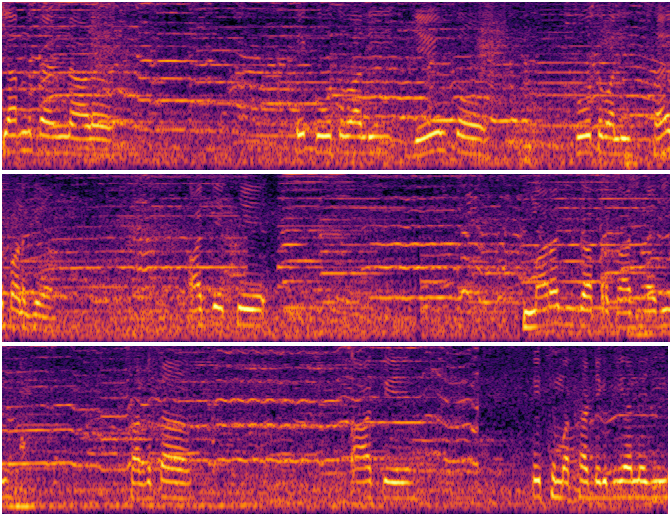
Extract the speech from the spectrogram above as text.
ਚਰਨ ਪੈਣ ਨਾਲ ਇਹ ਕੋਤਵਾਲੀ ਜੇਲ੍ਹ ਤੋਂ ਕੋਤਵਾਲੀ ਸਾਹਿਬ ਬਣ ਗਿਆ। ਅੱਜ ਇੱਥੇ ਮਹਾਰਾਜ ਜੀ ਦਾ ਪ੍ਰਕਾਸ਼ ਹੈ ਜੀ। ਸੰਗਤਾਂ ਆ ਕੇ ਇੱਥੇ ਮੱਥਾ ਟੇਕਦੀਆਂ ਨੇ ਜੀ।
